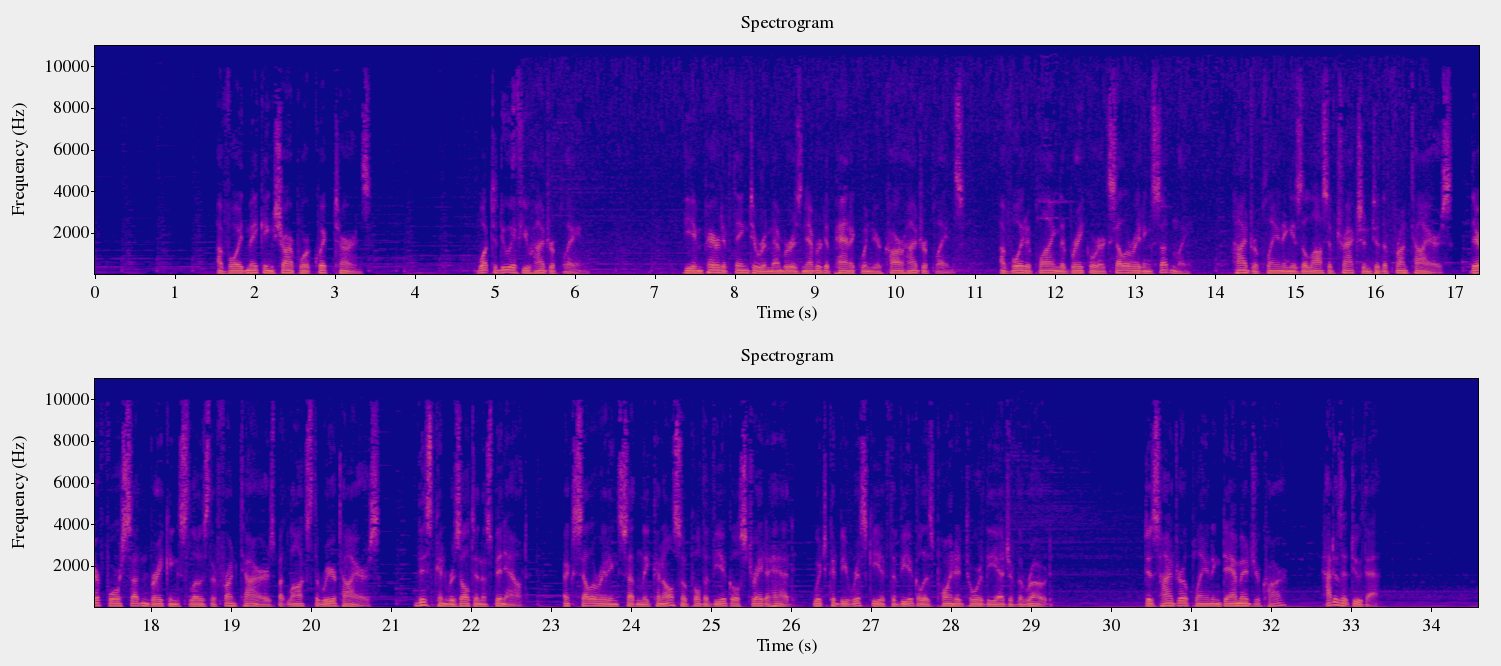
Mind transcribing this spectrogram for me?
Avoid making sharp or quick turns. What to do if you hydroplane. The imperative thing to remember is never to panic when your car hydroplanes. Avoid applying the brake or accelerating suddenly. Hydroplaning is a loss of traction to the front tires, therefore sudden braking slows the front tires but locks the rear tires. This can result in a spin-out. Accelerating suddenly can also pull the vehicle straight ahead, which could be risky if the vehicle is pointed toward the edge of the road. Does hydroplaning damage your car? How does it do that?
